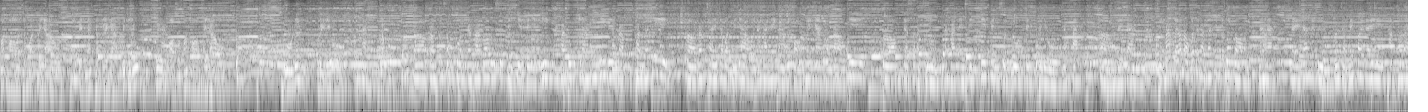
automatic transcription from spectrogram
มท จังหวัดพะเยา เป็นนักจัดรายการวิทยุคลื่นอสมทพะเยา Modern Radio ค่ะครับผมก็เราทั้งสองคนนะคะก็รู้สึกเป็นเกียรติเป็นอย่างยิ่งนะคะทุกครั้งที่ได้รับทำหน้าที่เอ่อรับใช้จังหวัดพะเยานะคะ ในนามของหน่วยงานของเราที่พร้อมจะสนับสนุนนะคะในสิ่งที่เป็นส่วนรวมเป็นประโยชน์นะคะเอ่อโดยการส่วนมากแล้วเราก็จะทำหน้าที่พิธีกรนะคะในด้าน อื่นก็จะไม่ค่อยได้ทำเท่าไหร่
